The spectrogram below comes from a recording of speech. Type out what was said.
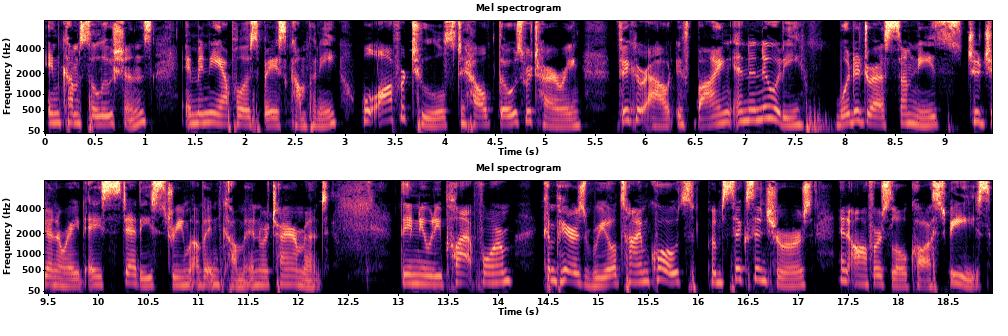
Income Solutions, a Minneapolis based company, will offer tools to help those retiring figure out if buying an annuity would address some needs to generate a steady stream of income in retirement. The annuity platform compares real time quotes from six insurers and offers low cost fees.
